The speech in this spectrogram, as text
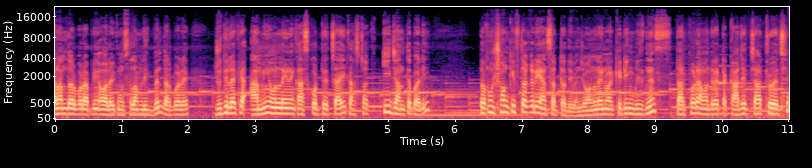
সালাম দেওয়ার পর আপনি ওয়ালাইকুম সালাম লিখবেন, তারপরে যদি লেখে, আমি অনলাইনে কাজ করতে চাই, কাজটা কি জানতে পারি? তখন সংক্ষিপ্ত আকারে অ্যান্সারটা দিবেন যে অনলাইন মার্কেটিং বিজনেস তারপরে আমাদের একটা কাজের চার্ট রয়েছে,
